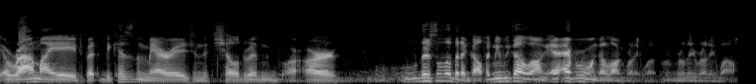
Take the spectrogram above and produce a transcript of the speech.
around my age, but because of the marriage and the children are, are, there's a little bit of golf. I mean, we got along. Everyone got along really well, really really well,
